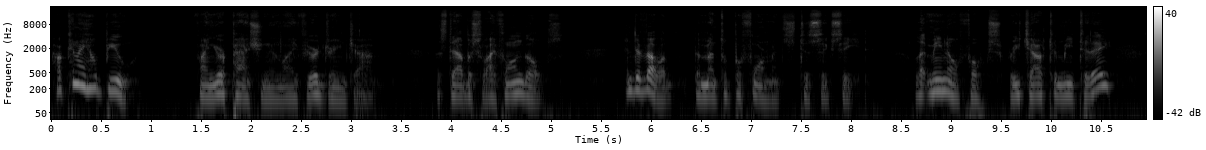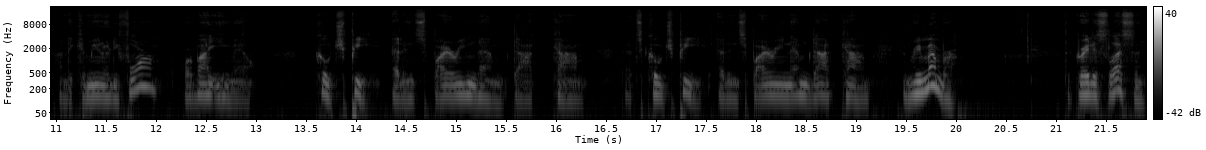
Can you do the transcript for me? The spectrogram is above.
How can I help you find your passion in life, your dream job, establish lifelong goals, and develop the mental performance to succeed? Let me know, folks. Reach out to me today on the community forum or by email. Coach P at inspiringthem.com. That's Coach P at inspiringthem.com. And remember, the greatest lesson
